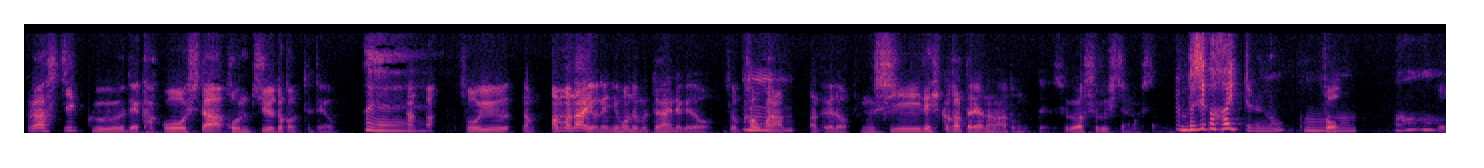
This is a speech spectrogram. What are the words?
プラスチックで加工した昆虫とか売ってたよ。へえ。なんか、そういう、なんかあんまないよね。日本でも売ってないんだけど、それ買おうかなと思ったんだけど、虫で引っかかったら嫌だなと思って、それはスルーしちゃいましたね。虫が入ってるの？本そう。あそう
